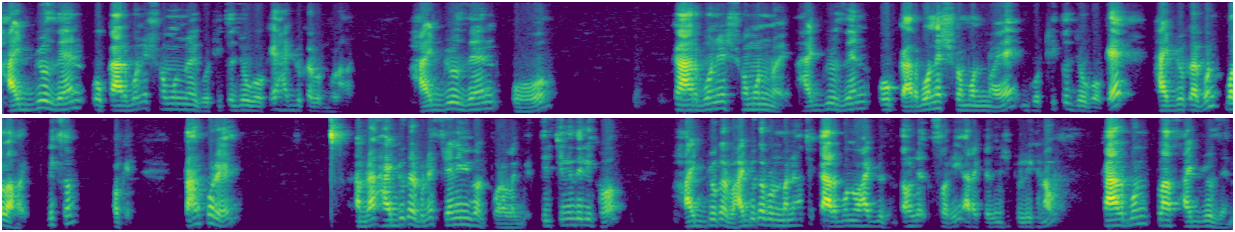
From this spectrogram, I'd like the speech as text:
হাইড্রোজেন ও কার্বনের সমন্বয়ে গঠিত যৌগকে হাইড্রোকার্বন বলা হয়। হাইড্রোজেন ও কার্বনের সমন্বয়ে, হাইড্রোজেন ও কার্বনের সমন্বয়ে গঠিত যৌগকে হাইড্রোকার্বন বলা হয়। লিখছো? ওকে। তারপরে আমরা হাইড্রোকার্বনের শ্রেণি বিভাগ পড়া লাগবে। চিহ্ন দিয়ে লিখো, হাইড্রোকার্বন হাইড্রোকার্বন মানে হচ্ছে কার্বন ও হাইড্রোজেন। তাহলে সরি আরেকটা জিনিস একটু লিখে নাও। কার্বন প্লাস হাইড্রোজেন,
